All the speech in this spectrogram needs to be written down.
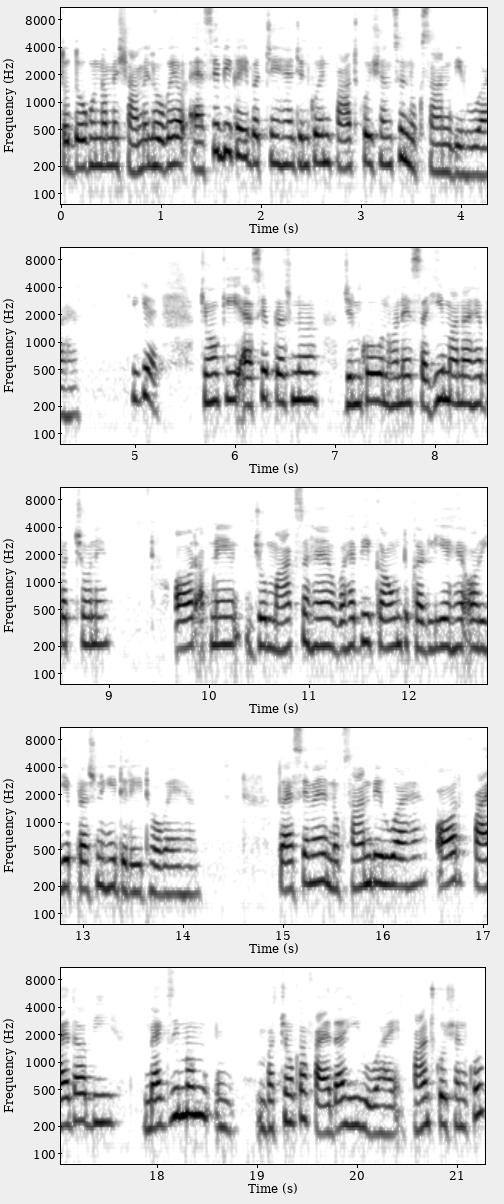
तो दो गुना में शामिल हो गए और ऐसे भी कई बच्चे हैं जिनको इन पाँच क्वेश्चन से नुकसान भी हुआ है। ठीक है? क्योंकि ऐसे प्रश्न जिनको उन्होंने सही माना है बच्चों ने और अपने जो मार्क्स हैं वह भी काउंट कर लिए हैं और ये प्रश्न ही डिलीट हो गए हैं। तो ऐसे में नुकसान भी हुआ है और फ़ायदा भी मैक्सिमम बच्चों का फ़ायदा ही हुआ है पाँच क्वेश्चन को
